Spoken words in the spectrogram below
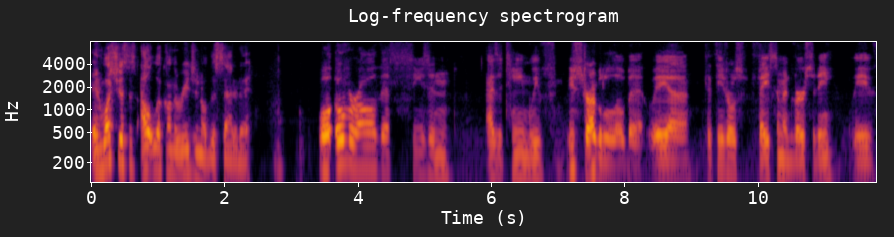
And what's just this outlook on the regional this Saturday? Well, overall this season as a team, we've we've struggled a little bit. We uh Cathedrals faced some adversity. We've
